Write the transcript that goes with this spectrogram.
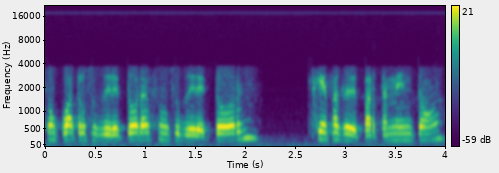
son cuatro subdirectoras un subdirector jefas de departamento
